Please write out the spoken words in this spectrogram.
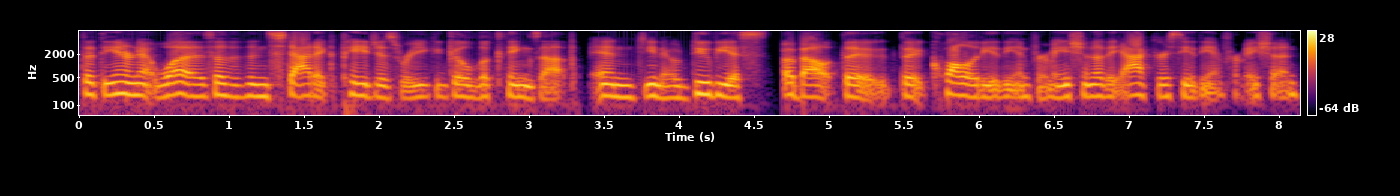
that the internet was, other than static pages where you could go look things up and you know dubious about the the quality of the information or the accuracy of the information.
